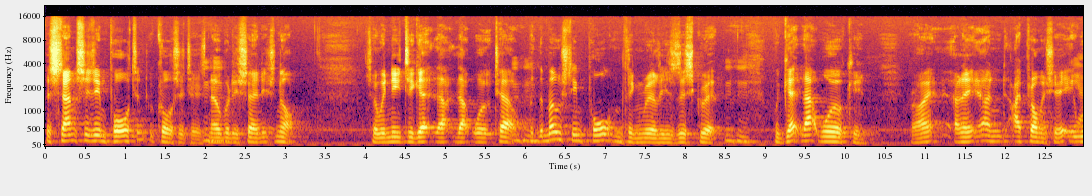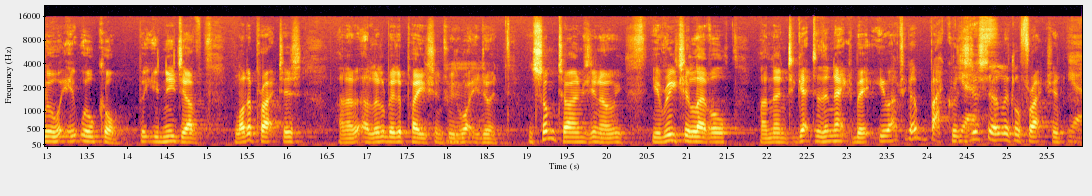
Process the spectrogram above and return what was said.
the stance is important, of course it is. Mm-hmm. Nobody's saying it's not. So we need to get that, that worked out. Mm-hmm. But the most important thing really is this grip. Mm-hmm. We get that working, right? And, it, and I promise you, it Yeah. will it will come. But you need to have a lot of practice and a, a little bit of patience with what you're doing. And sometimes, you know, you reach a level and then to get to the next bit, you have to go backwards Yes. just a little fraction Yeah.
